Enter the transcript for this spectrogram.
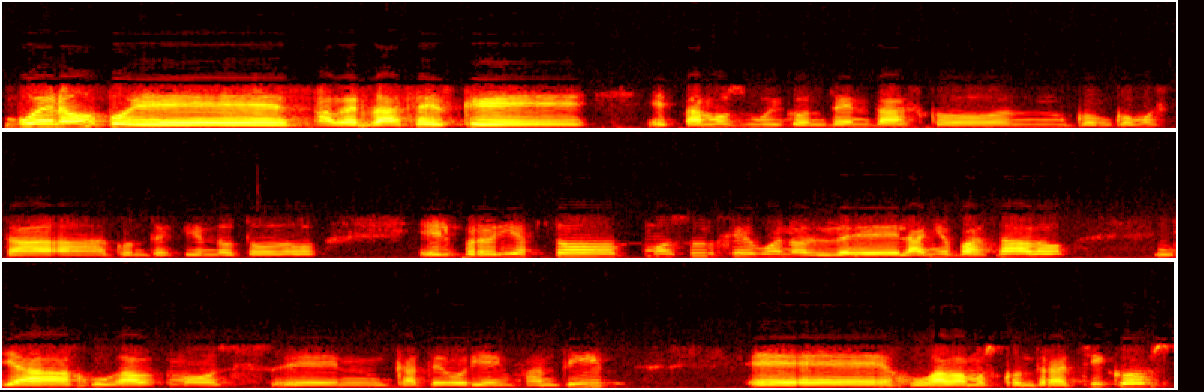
Bueno, pues la verdad es que estamos muy contentas con, cómo está aconteciendo todo. El proyecto, ¿cómo surge? Bueno, el, año pasado ya jugábamos en categoría infantil, eh, jugábamos contra chicos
